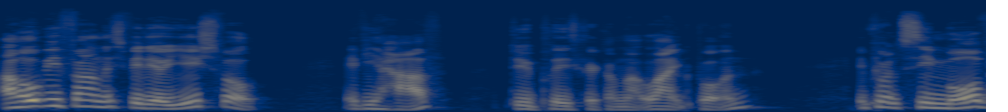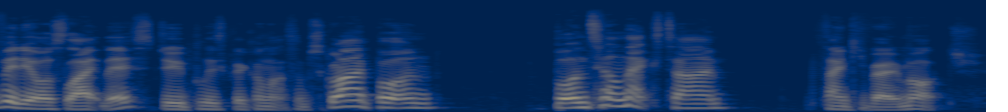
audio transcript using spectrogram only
I hope you found this video useful. If you have, do please click on that like button. If you want to see more videos like this, do please click on that subscribe button. But until next time, thank you very much.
